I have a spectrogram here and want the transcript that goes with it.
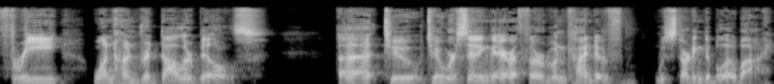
three $100 bills. Uh, two, two were sitting there. A third one kind of was starting to blow by.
